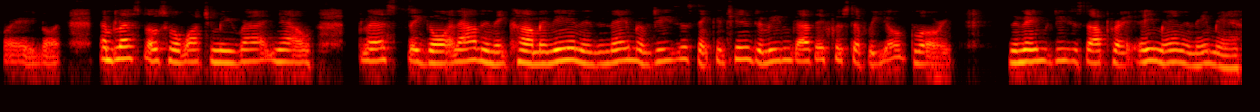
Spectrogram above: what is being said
pray, Lord. And bless those who are watching me right now. Bless they going out and they coming in in the name of Jesus and continue to lead and guide their footsteps for your glory. In the name of Jesus, I pray. Amen and amen.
